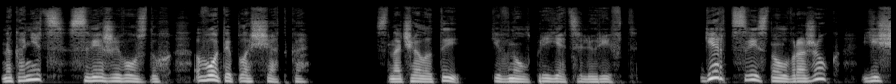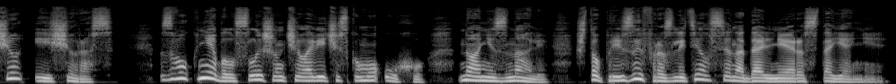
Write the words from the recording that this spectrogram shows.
Наконец, свежий воздух. Вот и площадка. Сначала ты, кивнул приятелю Рифт. Герт свистнул в рожок еще и еще раз. Звук не был слышен человеческому уху, но они знали, что призыв разлетелся на дальнее расстояние.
